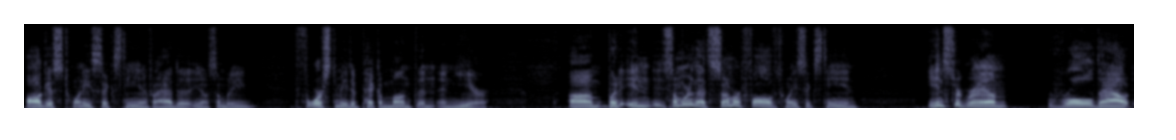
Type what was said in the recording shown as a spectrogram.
August 2016 if I had to, you know, somebody forced me to pick a month and, and year. Um, but in somewhere in that summer fall of 2016, Instagram rolled out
